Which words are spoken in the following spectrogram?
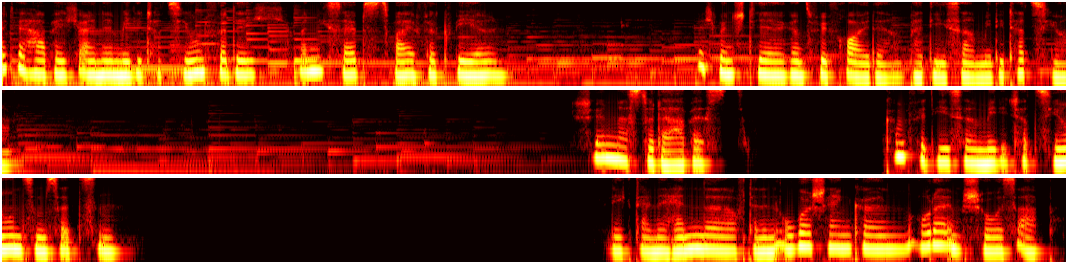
Heute habe ich eine Meditation für dich, wenn dich Selbstzweifel quälen. Ich wünsche dir ganz viel Freude bei dieser Meditation. Schön, dass du da bist. Komm für diese Meditation zum Sitzen. Leg deine Hände auf deinen Oberschenkeln oder im Schoß ab.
